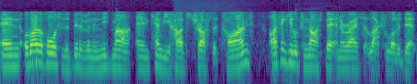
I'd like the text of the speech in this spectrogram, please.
And although the horse is a bit of an enigma and can be hard to trust at times, I think he looks a nice bet in a race that lacks a lot of depth.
